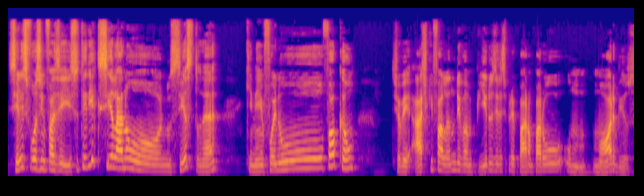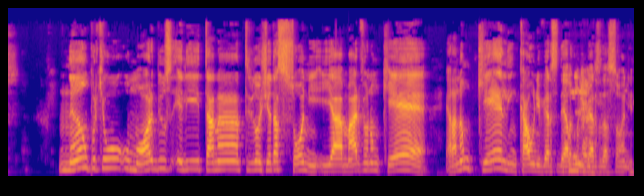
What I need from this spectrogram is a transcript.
Se eles fossem fazer isso, teria que ser lá no, no sexto, né? Que nem foi no Falcão. Deixa eu ver. Acho que falando de vampiros, eles preparam para o, o Morbius. Não, porque o, o, Morbius ele tá na trilogia da Sony e a Marvel não quer. Ela não quer linkar o universo dela com o universo da Sony.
